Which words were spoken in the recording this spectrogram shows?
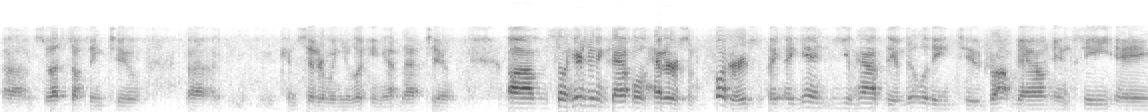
Um, so that's something to uh, consider when you're looking at that too. Um, so here's an example of headers and footers. again, you have the ability to drop down and see a,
